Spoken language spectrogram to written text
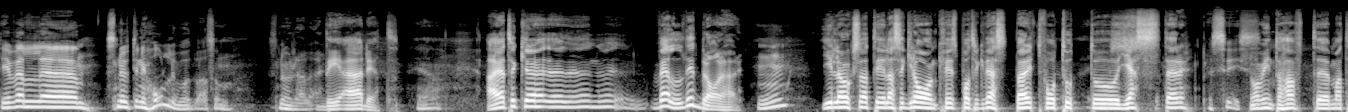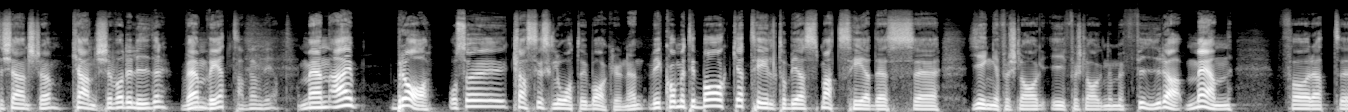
Det är väl uh, snuten i Hollywood va, som snurrar där. Det är det. Ja. Ja, jag tycker eh, väldigt bra det här. Mm, Gillar också att det är Lasse Granqvist, Patrik Westberg, två Toto-gäster. precis. Nu har vi inte haft eh, Matte Tjärnström, kanske vad det lider, vem vet. Ja, vem vet. Men nej, bra. Och så eh, klassisk låt i bakgrunden. Vi kommer tillbaka till Tobias Matshedes eh, jingelförslag i förslag nummer fyra, men för att eh,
